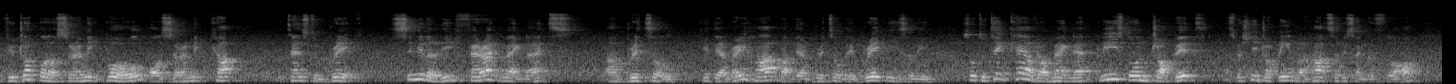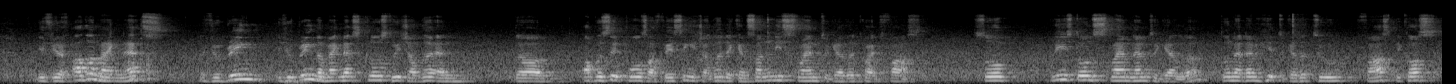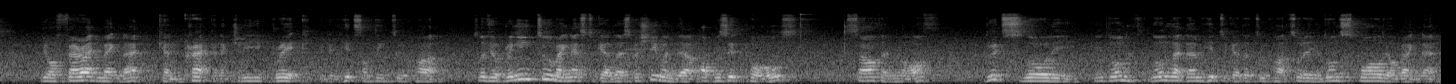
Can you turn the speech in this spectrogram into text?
If you drop a ceramic bowl or ceramic cup, it tends to break. Similarly, ferrite magnets are brittle. Okay, they are very hard, but they are brittle, they break easily. So to take care of your magnet, please don't drop it, especially dropping it on a hard surface like the floor if you have other magnets, if you bring if you bring the magnets close to each other and the opposite poles are facing each other, they can suddenly slam together quite fast. So please don't slam them together. Don't let them hit together too fast because your ferrite magnet can crack and actually break if it hits something too hard. So if you're bringing two magnets together, especially when they are opposite poles, south and north, do it slowly. Okay? Don't, don't let them hit together too hard so that you don't spoil your magnet.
